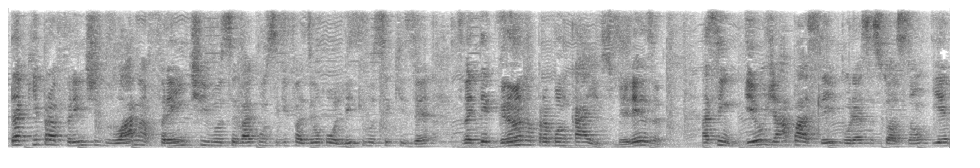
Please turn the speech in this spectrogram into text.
daqui para frente, lá na frente, você vai conseguir fazer o rolê que você quiser, você vai ter grana para bancar isso, beleza? Assim, eu já passei por essa situação e é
